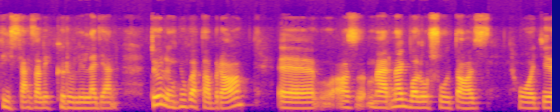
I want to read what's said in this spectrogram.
10% körüli legyen. Tőlünk nyugatabbra az már megvalósult az, hogy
